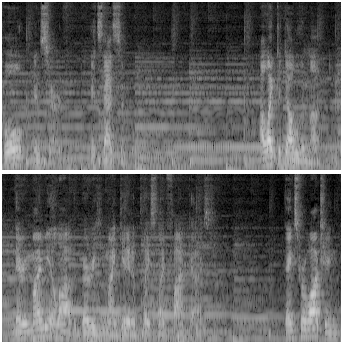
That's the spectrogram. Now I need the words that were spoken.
Pull and serve. It's that simple. I like to double them up. They remind me a lot of the burgers you might get at a place like Five Guys. Thanks for watching.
